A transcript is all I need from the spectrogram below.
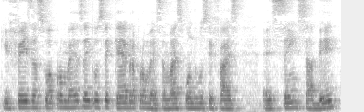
que fez a sua promessa e você quebra a promessa. Mas quando você faz é, sem saber,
